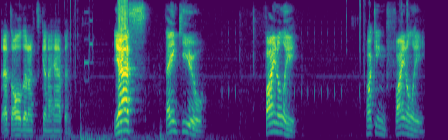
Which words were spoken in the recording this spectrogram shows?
that's all that's gonna happen. Yes! Thank you! Finally! Fucking finally.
